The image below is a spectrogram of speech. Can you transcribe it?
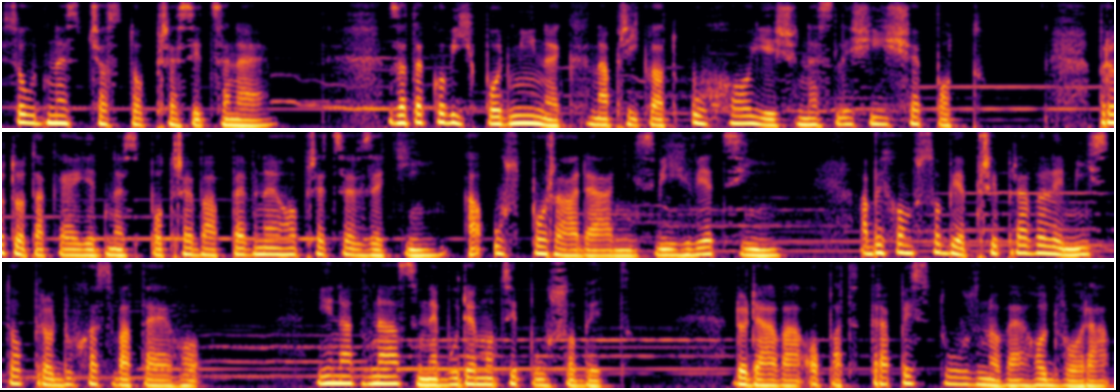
jsou dnes často přesycené. Za takových podmínek například ucho již neslyší šepot. Proto také je dnes potřeba pevného předsevzetí a uspořádání svých věcí, abychom v sobě připravili místo pro Ducha Svatého. Jinak v nás nebude moci působit, dodává opat trapistů z Nového dvora.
